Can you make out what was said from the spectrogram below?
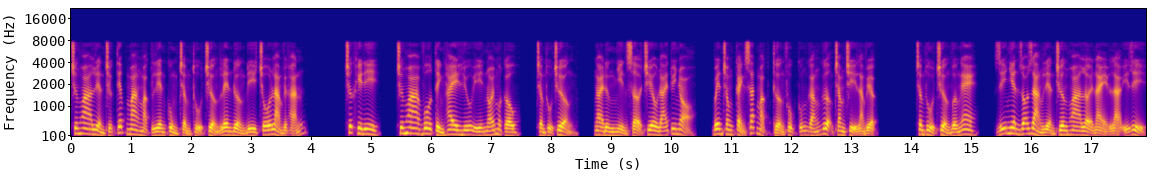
Trương Hoa liền trực tiếp mang mặc liên cùng trầm thủ trưởng lên đường đi chỗ làm việc hắn. Trước khi đi, Trương Hoa vô tình hay hữu ý nói một câu, trầm thủ trưởng, ngài đừng nhìn sở chiêu đãi tuy nhỏ, bên trong cảnh sát mặc thường phục cũng gắng gượng chăm chỉ làm việc. Trầm thủ trưởng vừa nghe, dĩ nhiên rõ ràng liền Trương Hoa lời này là ý gì.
